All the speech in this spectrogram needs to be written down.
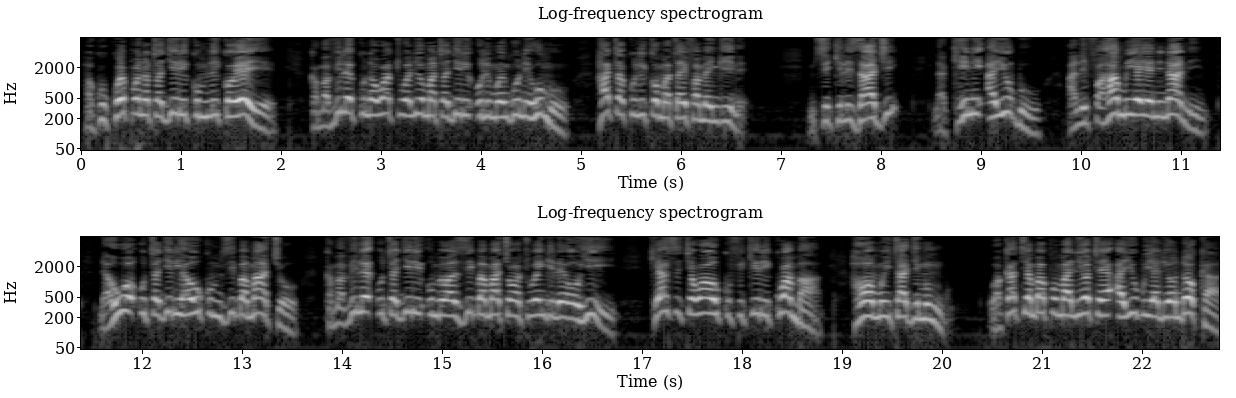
hakukuwepo na tajiri kumliko yeye kama vile kuna watu walio matajiri ulimwenguni humu hata kuliko mataifa mengine. Msikilizaji lakini ayubu alifahamu yeye ni nani na huo utajiri haukumziba macho kama vile utajiri umewaziba macho watu wengi leo hii kiasi cha wao kufikiri kwamba hawamuhitaji mungu. Wakati ambapo mali yote ya ayubu yaliondoka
